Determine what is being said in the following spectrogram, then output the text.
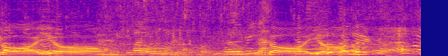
Sayang. Sayang. Luluan.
